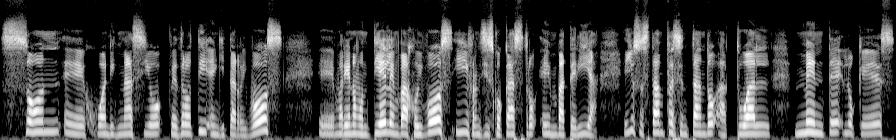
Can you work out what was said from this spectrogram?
son eh, Juan Ignacio Pedrotti en guitarra y voz, eh, Mariano Montiel en bajo y voz y Francisco Castro en batería. Ellos están presentando actualmente lo que es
